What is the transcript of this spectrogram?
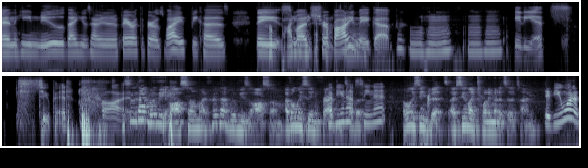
and he knew that he was having an affair with the pharaoh's wife because they body smudged her body smeared. makeup. Mm-hmm. Mm-hmm. Idiots. Stupid. God. Isn't that movie awesome? I've heard that movie's awesome. I've only seen fragments. Of it. Have you not of it. seen it? I've only seen bits. I've seen like twenty minutes at a time. If you want a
